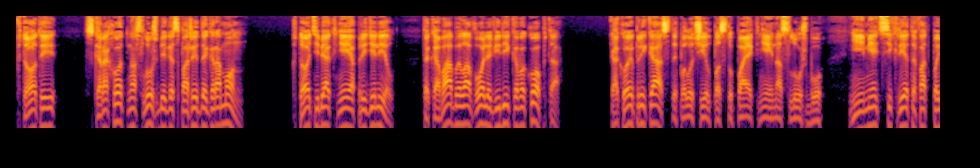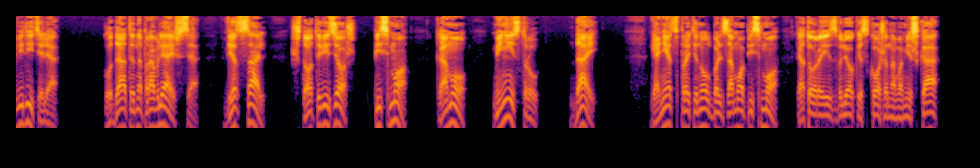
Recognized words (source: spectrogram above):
«Кто ты?» «Скороход на службе госпожи де Грамон». «Кто тебя к ней определил?» «Такова была воля великого копта». «Какой приказ ты получил, поступая к ней на службу? Не иметь секретов от повелителя?» «Куда ты направляешься?» «Версаль». «Что ты везешь?» «Письмо». «Кому?» «Министру». «Дай». Гонец протянул Бальзамо письмо, которое извлек из кожаного мешка,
